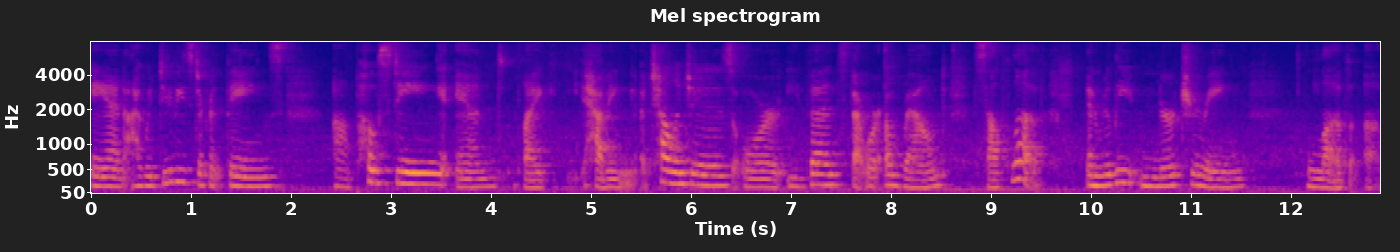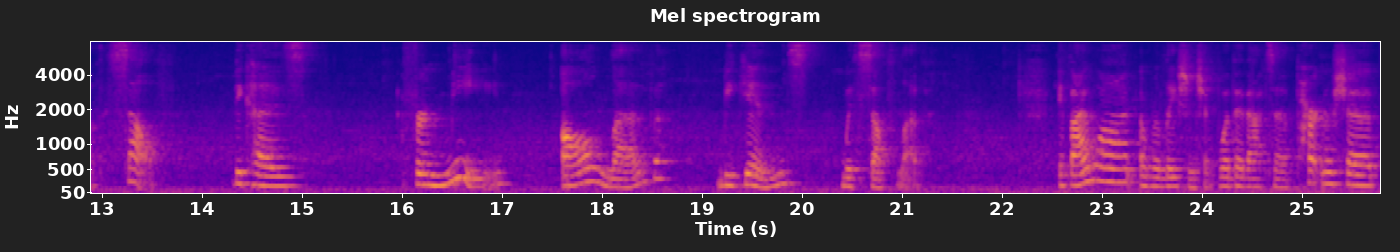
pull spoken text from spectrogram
And I would do these different things, uh, posting and like having challenges or events that were around self love and really nurturing love of self. Because for me, all love begins with self love if I want a relationship, whether that's a partnership,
